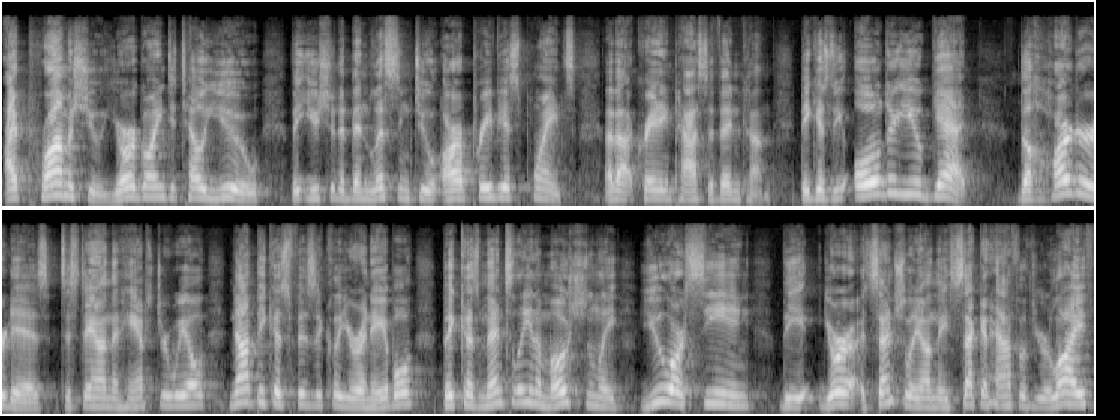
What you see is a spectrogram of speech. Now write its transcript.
I promise you, you're going to tell you that you should have been listening to our previous points about creating passive income. Because the older you get, the harder it is to stay on that hamster wheel, not because physically you're unable, because mentally and emotionally you are seeing the you're essentially on the second half of your life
